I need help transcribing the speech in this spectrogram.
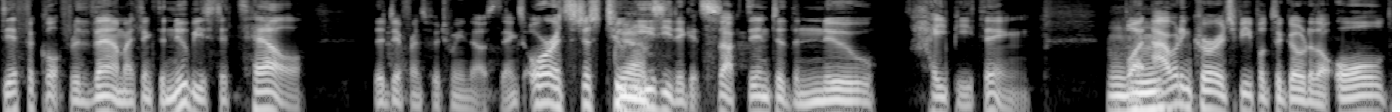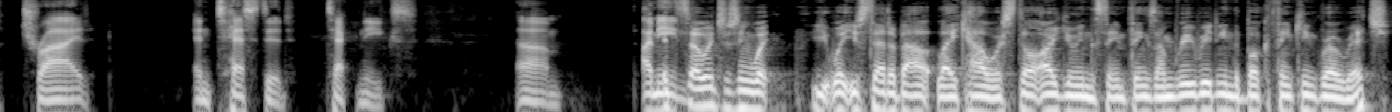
difficult for them, I think, the newbies to tell the difference between those things. Or it's just too Yeah. easy to get sucked into the new hypey thing. But Mhm. I would encourage people to go to the old, tried, and tested techniques. Um, I mean, it's so interesting what you, what you said about like how we're still arguing the same things. I'm rereading the book Think and Grow Rich.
